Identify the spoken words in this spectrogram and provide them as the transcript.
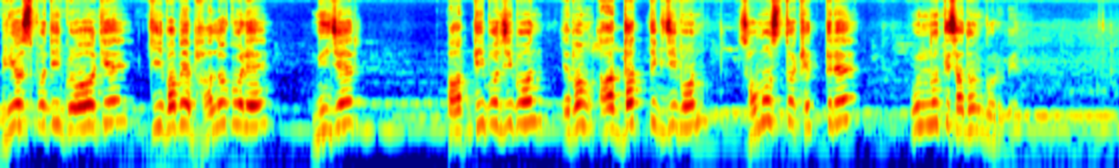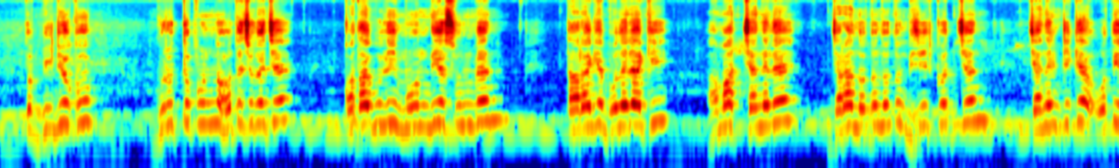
বৃহস্পতি গ্রহকে কীভাবে ভালো করে নিজের পার্থিব জীবন এবং আধ্যাত্মিক জীবন সমস্ত ক্ষেত্রে উন্নতি সাধন করবেন। তো ভিডিও খুব গুরুত্বপূর্ণ হতে চলেছে। কথাগুলি মন দিয়ে শুনবেন তার আগে বলে রাখি, আমার চ্যানেলে যারা নতুন নতুন ভিজিট করছেন চ্যানেলটিকে অতি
